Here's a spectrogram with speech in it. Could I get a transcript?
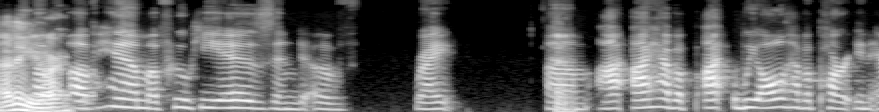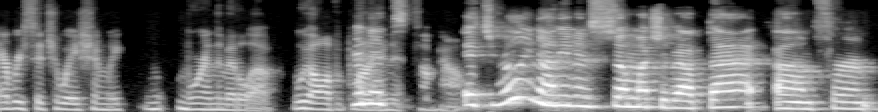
I think you of, are. of him, of who he is, and of right. Yeah. Um, I, I have a, I, we all have a part in every situation we we're in the middle of. We all have a part in it somehow. It's really not even so much about that. Um, for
